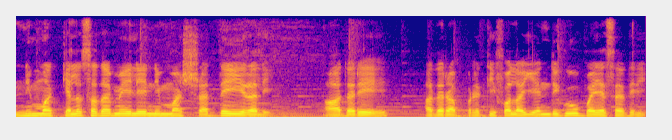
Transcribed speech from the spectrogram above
ನಿಮ್ಮ ಕೆಲಸದ ಮೇಲೆ ನಿಮ್ಮ ಶ್ರದ್ಧೆ ಇರಲಿ, ಆದರೆ ಅದರ ಪ್ರತಿಫಲ ಎಂದಿಗೂ ಬಯಸದಿರಿ.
